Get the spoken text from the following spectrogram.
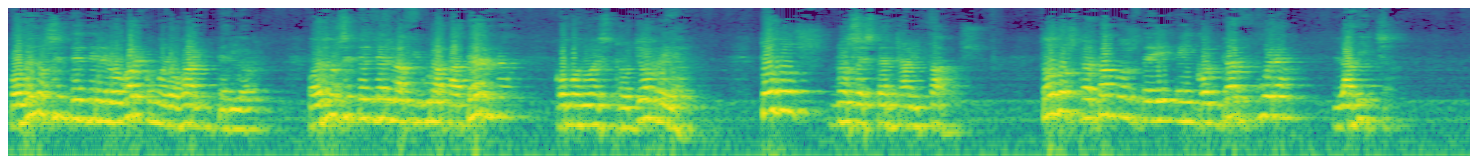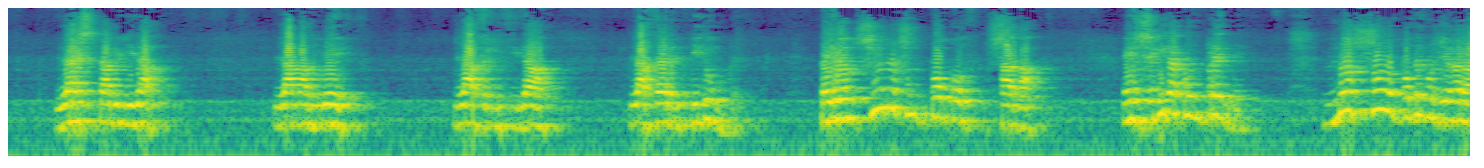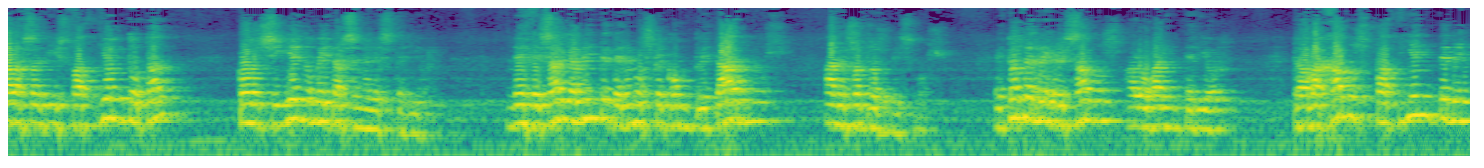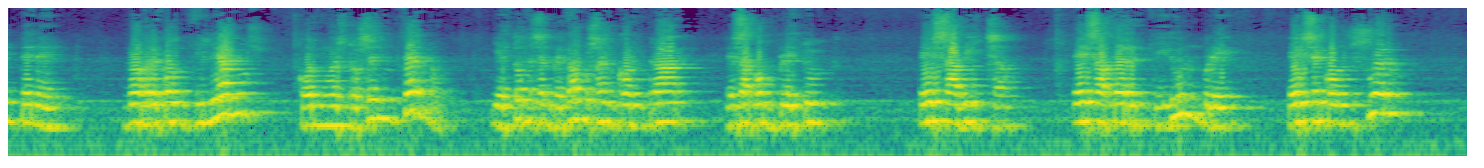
Podemos entender el hogar como el hogar interior, podemos entender la figura paterna como nuestro yo real. Todos nos externalizamos, todos tratamos de encontrar fuera la dicha, la estabilidad, la madurez, la felicidad, la certidumbre. Pero si uno es un poco sagaz, enseguida comprende, no solo podemos llegar a la satisfacción total consiguiendo metas en el exterior, necesariamente tenemos que completarnos a nosotros mismos. Entonces regresamos al hogar interior, trabajamos pacientemente en él, nos reconciliamos con nuestro ser interno. Y entonces empezamos a encontrar esa completud, esa dicha, esa certidumbre, ese consuelo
